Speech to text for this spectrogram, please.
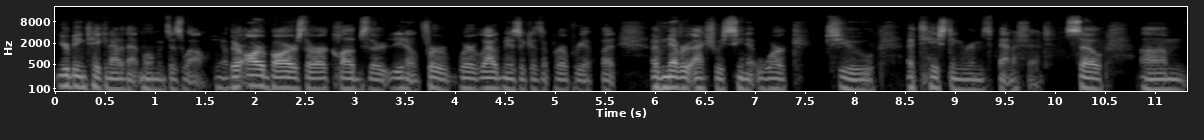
you're being taken out of that moment as well. You know there are bars there are clubs there you know for where loud music is appropriate but i've never actually seen it work to a tasting room's benefit. So um,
